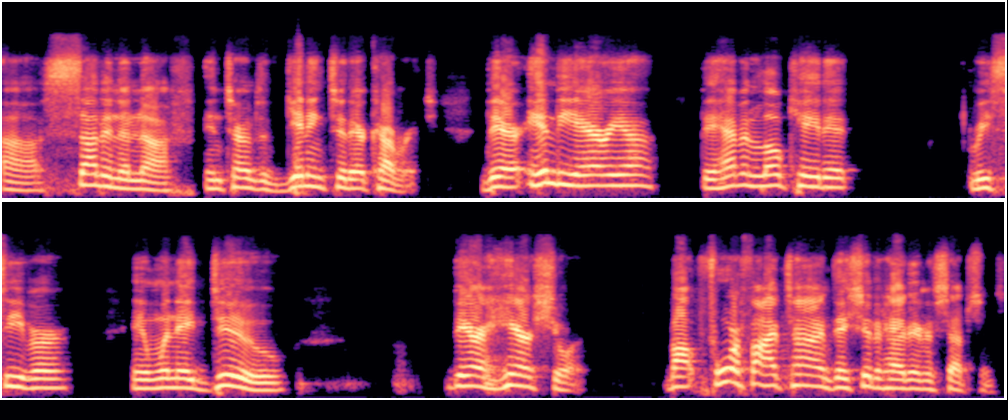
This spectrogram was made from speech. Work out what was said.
uh, sudden enough in terms of getting to their coverage. They're in the area. They haven't located receiver. And when they do, they're hair short. About four or five times they should have had interceptions.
